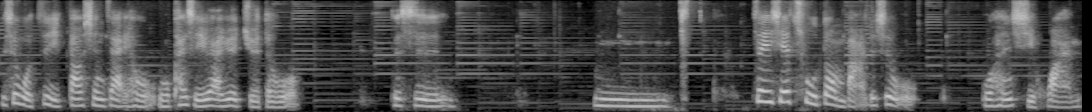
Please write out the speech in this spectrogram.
可是我自己到现在以后，我开始越来越觉得我就是嗯这一些触动吧，就是我我很喜欢，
